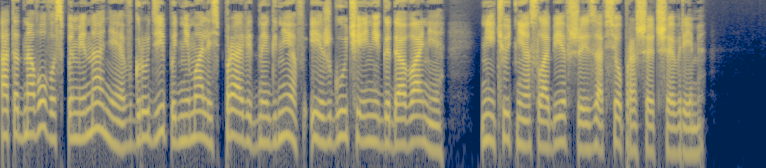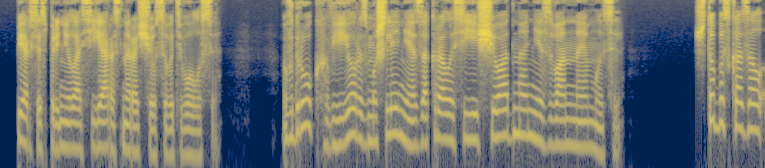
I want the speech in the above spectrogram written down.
От одного воспоминания в груди поднимались праведный гнев и жгучее негодование, ничуть не ослабевшие за все прошедшее время. Персис принялась яростно расчесывать волосы. Вдруг в ее размышления закралась еще одна незваная мысль. Что бы сказал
